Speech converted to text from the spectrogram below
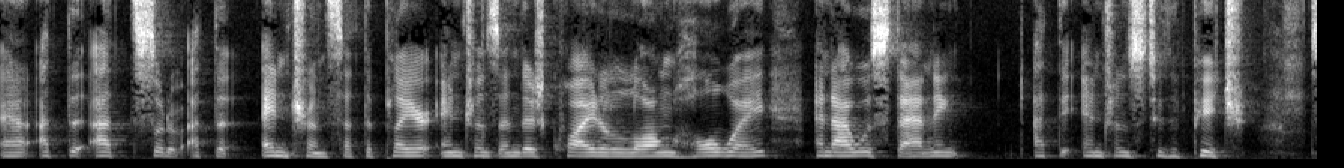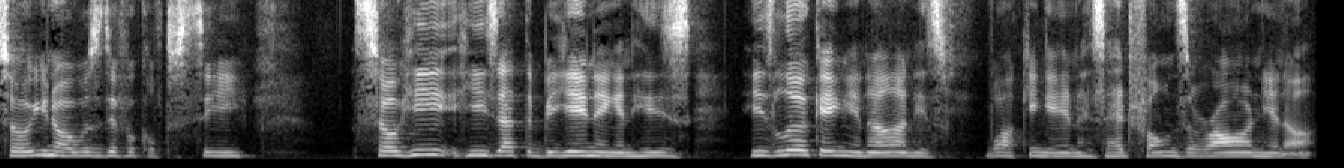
Uh, at the at sort of at the entrance at the player entrance and there's quite a long hallway and I was standing at the entrance to the pitch so you know it was difficult to see so he he's at the beginning and he's he's looking, you know, and he's walking in, his headphones are on, you know,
